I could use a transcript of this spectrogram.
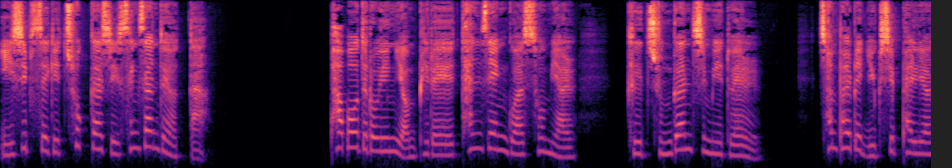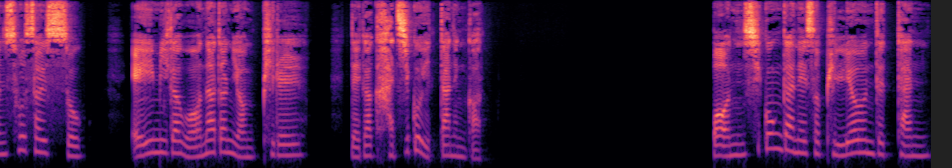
20세기 초까지 생산되었다. 파버드로잉 연필의 탄생과 소멸, 그 중간쯤이 될 1868년 소설 속 에이미가 원하던 연필을 내가 가지고 있다는 것. 먼 시공간에서 빌려온 듯한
